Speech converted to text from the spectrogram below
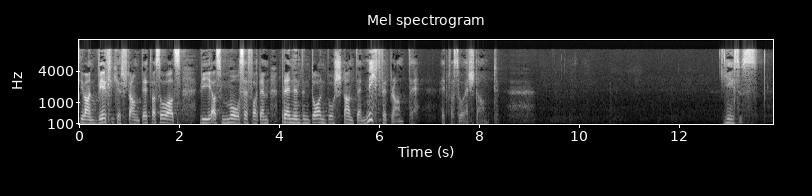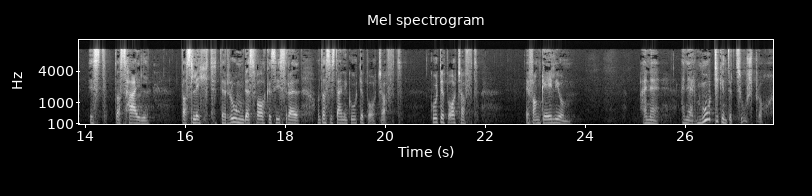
Die waren wirklich erstaunt, etwa so als wie als Mose vor dem brennenden Dornbusch stand, der nicht verbrannte, etwa so erstaunt. Jesus ist das Heil, das Licht, der Ruhm des Volkes Israel. Und das ist eine gute Botschaft. Gute Botschaft. Evangelium. Eine, ein ermutigender Zuspruch.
